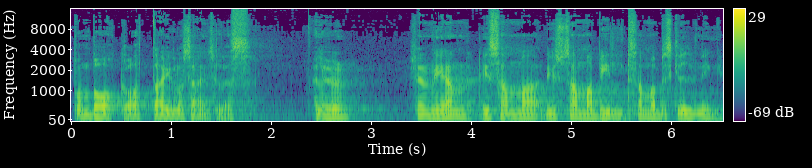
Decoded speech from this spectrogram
på en bakgata i Los Angeles. Eller hur? Känner ni igen? Det är samma, det är samma bild, samma beskrivning.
